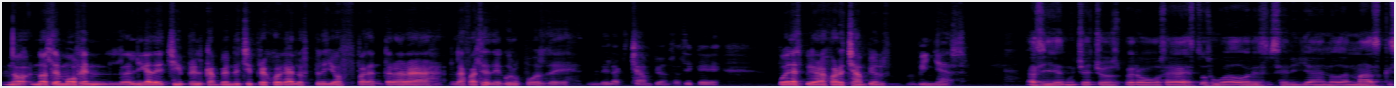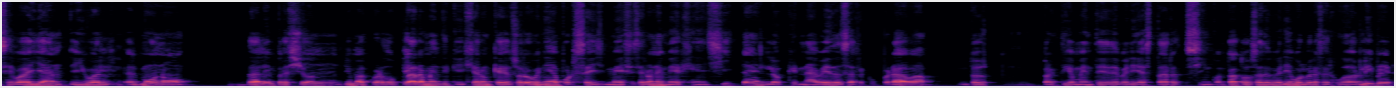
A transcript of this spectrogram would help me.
No, no se mofen la Liga de Chipre, el campeón de Chipre juega los playoffs para entrar a la fase de grupos de, de la Champions, así que puede aspirar a jugar Champions Viñas. Así es, muchachos, pero o sea, estos jugadores en serio ya no dan más, que se vayan. Igual, el mono da la impresión, yo me acuerdo claramente que dijeron que solo venía por seis meses, era una emergencita en lo que Naveda se recuperaba, entonces prácticamente debería estar sin contrato, o sea, debería volver a ser jugador libre,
